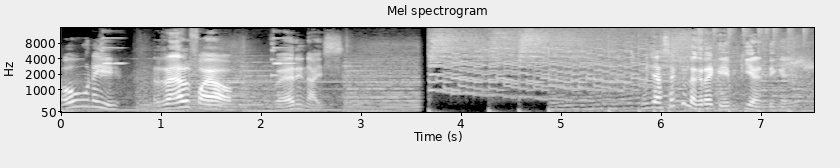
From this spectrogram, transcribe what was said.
ओ, नहीं रैल्फ आया। वेरी नाइस मुझे ऐसा क्यों लग रहा है गेम की एंडिंग है?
